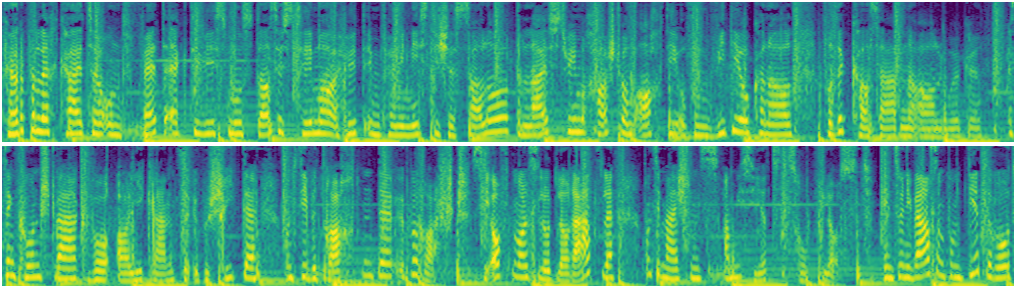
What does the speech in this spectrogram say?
Körperlichkeiten und Fettaktivismus, das ist das Thema heute im feministischen Salon. Den Livestream kannst du am 8. auf dem Videokanal von der Kaserne anschauen. Es sind Kunstwerke, die alle Grenzen überschreiten und die Betrachtenden überrascht. Sie oftmals rätseln und sie meistens amüsiert zurücklässt. Ins Universum vom Dieter Roth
